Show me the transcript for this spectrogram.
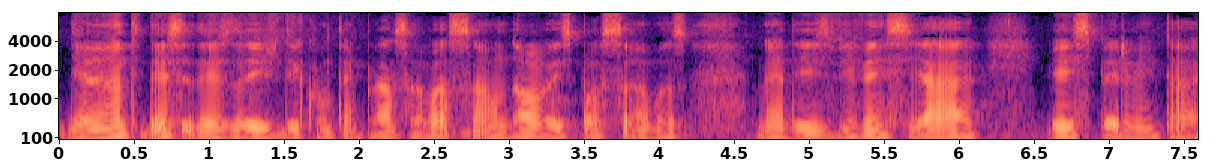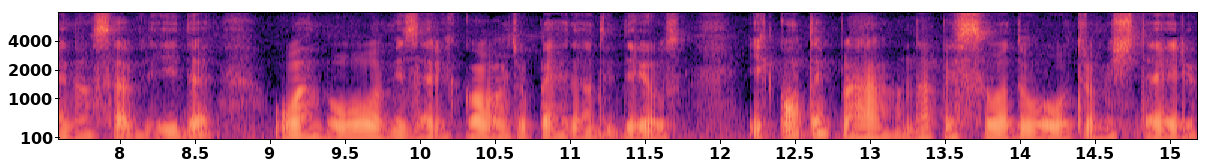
Diante desse desejo de contemplar a salvação, nós possamos né, vivenciar e experimentar em nossa vida o amor, a misericórdia, o perdão de Deus e contemplar na pessoa do outro o mistério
